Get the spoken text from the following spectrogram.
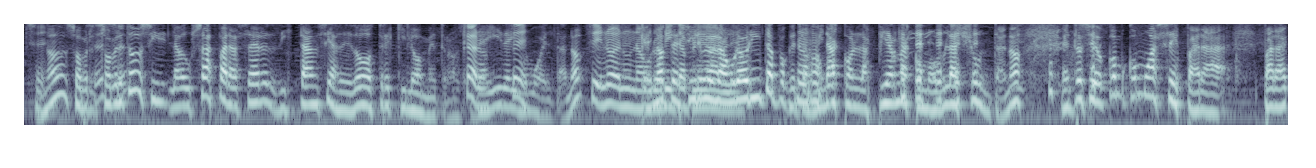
sí. ¿no? Sobre, Sí, sobre sí. todo si la usás para hacer distancias de 2, 3 kilómetros, Claro, de ida y de vuelta, ¿no? Sí, no en una que no te sirve plegable. una aurorita porque No. terminás con las piernas como Blas Yunta, ¿no? Entonces, ¿cómo, cómo haces para, para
